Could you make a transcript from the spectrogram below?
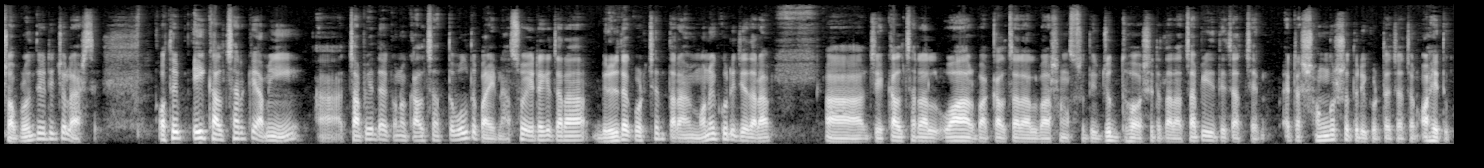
স্বপ্নতে এটি চলে আসছে। অতএব এই কালচারকে আমি চাপিয়ে দেওয়া কোনো কালচার তো বলতে পারি না। সো এটাকে যারা বিরোধিতা করছেন, তারা আমি মনে করি যে তারা যে কালচারাল ওয়ার বা কালচারাল বা সাংস্কৃতিক যুদ্ধ, সেটা তারা চাপিয়ে দিতে চাচ্ছেন, একটা সংঘর্ষ তৈরি করতে চাচ্ছেন অহেতুক।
